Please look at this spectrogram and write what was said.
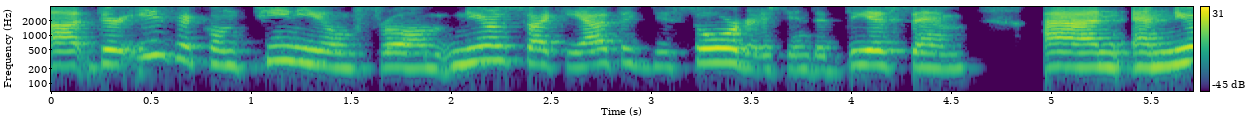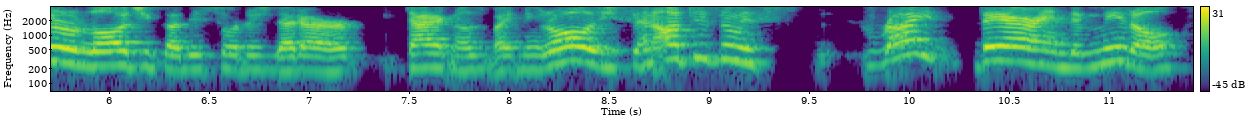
uh, there is a continuum from neuropsychiatric disorders in the DSM and, and neurological disorders that are diagnosed by neurologists. And autism is right there in the middle,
